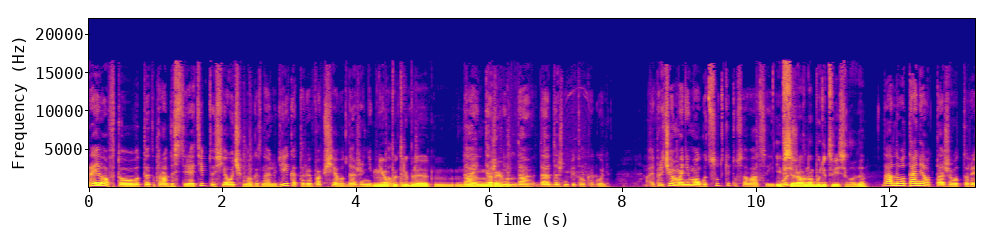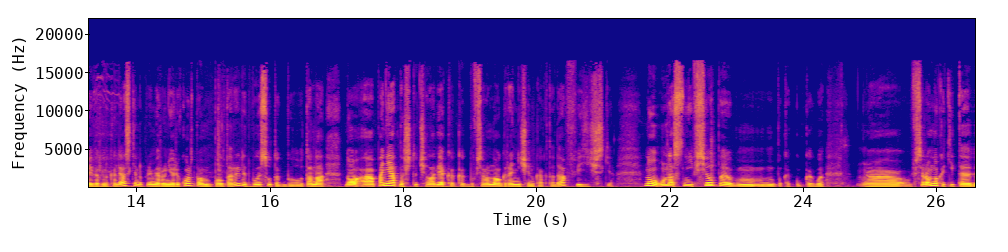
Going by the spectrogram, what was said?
рейвов, то вот это правда стереотип. То есть я очень много знаю людей, которые вообще вот даже не пьют Не употребляют да, на, на даже рейвах. Не, да, да, даже не пьют алкоголь. И причем они могут сутки тусоваться и, И все равно будет весело, да? Да, ну вот Таня, вот та же вот рейвер на коляске, например, у нее рекорд, по-моему, полторы или двое суток был. Вот она, но а понятно, что человек как бы все равно ограничен как-то, да, физически. Ну, у нас не все как, как бы Uh, все равно какие-то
